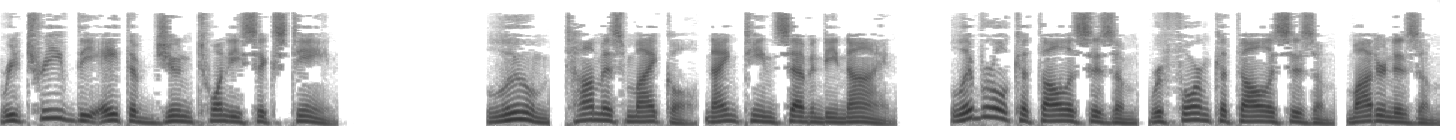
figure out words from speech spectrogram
Retrieved 8 June 2016. Loome, Thomas Michael 1979. Liberal Catholicism, Reform Catholicism, Modernism,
